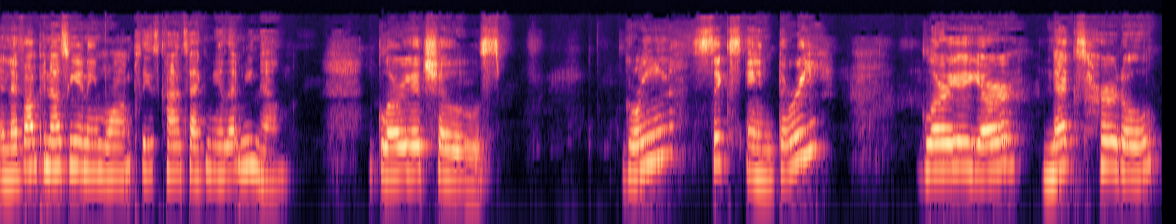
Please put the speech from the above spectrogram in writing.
And if I'm pronouncing your name wrong, please contact me and let me know. Gloria chose green, six, and three. Gloria, your next hurdle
